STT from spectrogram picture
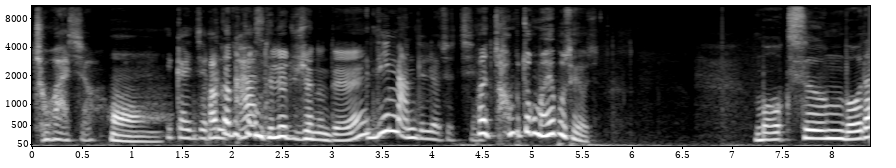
좋아하죠. 어. 그러니까 이제 그 아까도 조금 가수 들려주셨는데. 님 안 들려줬지. 아니, 한번 조금만 해보세요. 목숨보다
